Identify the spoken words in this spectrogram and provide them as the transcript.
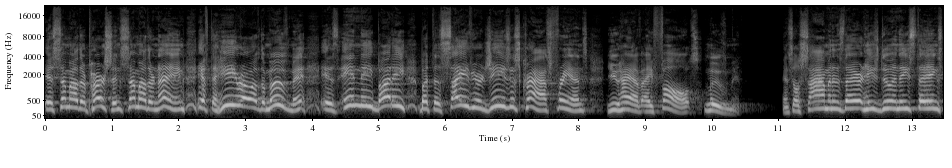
is some other person, some other name, if the hero of the movement is anybody but the Savior Jesus Christ, friends, you have a false movement. And so Simon is there and he's doing these things,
